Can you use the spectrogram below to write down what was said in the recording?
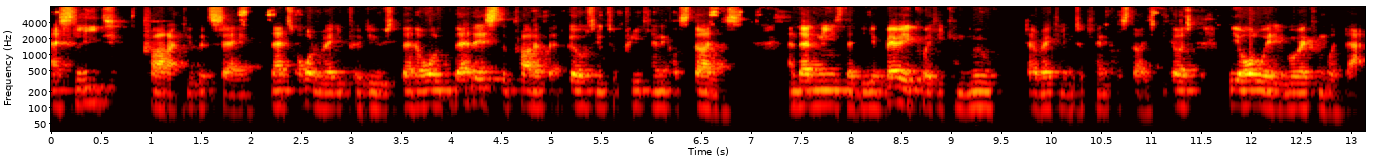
as lead product, you could say, that's already produced. That all That is the product that goes into preclinical studies. And that means that we very quickly can move directly into clinical studies because we're already working with that.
